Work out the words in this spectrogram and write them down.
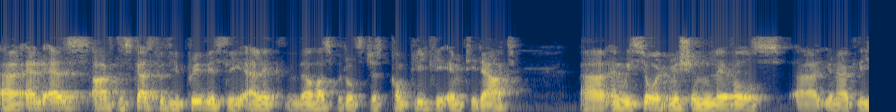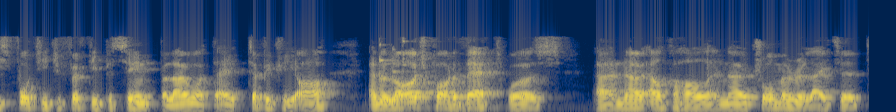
Uh, and as I've discussed with you previously, Alec, the hospitals just completely emptied out. Uh, and we saw admission levels, uh, you know, at least 40 to 50% below what they typically are. And a large part of that was uh, no alcohol and no trauma-related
